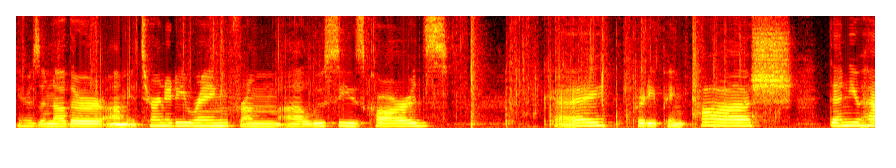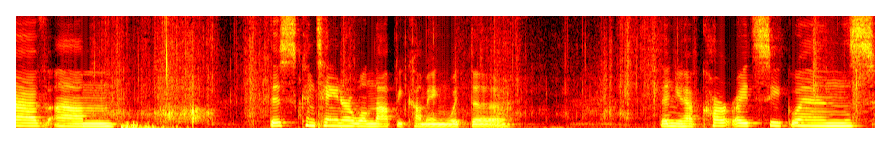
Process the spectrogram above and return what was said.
Here's another um, Eternity Ring from uh, Lucy's Cards. Okay, Pretty Pink Posh. Then you have um, this container will not be coming with the, then you have Cartwright sequins.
